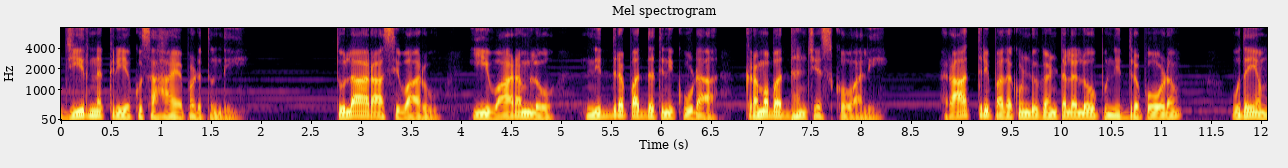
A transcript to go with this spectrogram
జీర్ణక్రియకు సహాయపడుతుంది. తులారాశివారు ఈ వారంలో నిద్ర పద్ధతిని కూడా క్రమబద్ధం చేసుకోవాలి. రాత్రి పదకొండు గంటలలోపు నిద్రపోవడం ఉదయం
